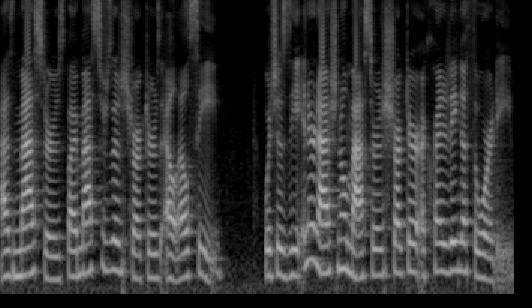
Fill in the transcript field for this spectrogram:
as Masters by Masters Instructors LLC, which is the International Master Instructor Accrediting Authority.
